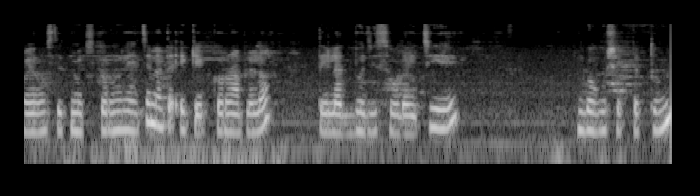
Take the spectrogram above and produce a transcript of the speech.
व्यवस्थित मिक्स करून घ्यायचं ना तर एक एक करून आपल्याला तेलात भजी सोडायची आहे. बघू शकता तुम्ही.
